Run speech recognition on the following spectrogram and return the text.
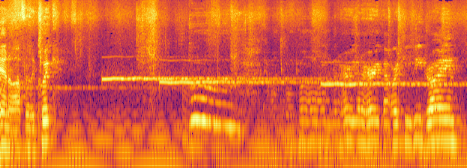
Pan off really quick. Woo. Come on, come on, come on. Gotta hurry, gotta hurry. Got RTV drying.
